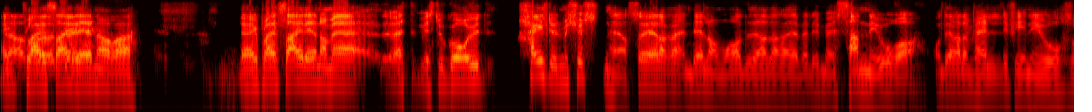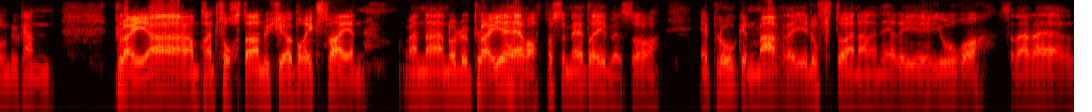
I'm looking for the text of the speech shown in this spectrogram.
Jeg pleier å si det når eh, jeg pleier å si det når vi vet, Hvis du går ut helt ute med kysten her, så er det en del områder der det er veldig mye sand i jorda. Og der er det veldig fin jord som du kan pløye omtrent fortere enn du kjører på riksveien. Men uh, når du pløyer her oppe som vi driver, så er plogen mer i lufta enn den er nede i jorda. Så der er,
